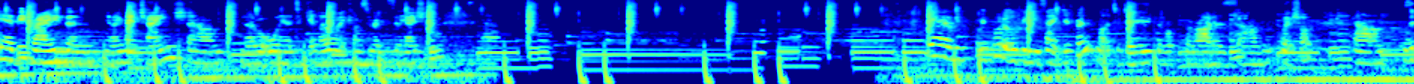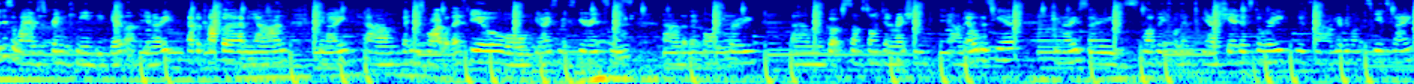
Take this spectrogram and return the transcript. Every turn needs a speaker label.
Speaker 1: Yeah, be brave and you know make change. Um, you know we're all in it together when it comes to reconciliation. Um, yeah, we, we thought it would be something different, like to do the, the writers' um, workshop, because um, it is a way of just bringing community together. You know, have a cuppa, have a yarn. You know, um, they can just write what they feel, or you know, some experiences uh, that they've gone through. Um, we've got some Stolen generation um, elders here, you know, so it's lovely for them to be able to share their story with um, everyone that's here today.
